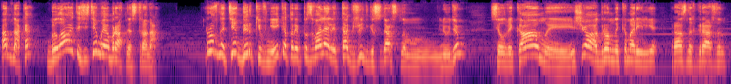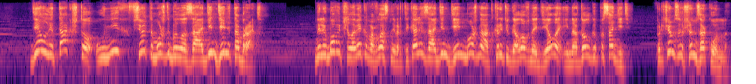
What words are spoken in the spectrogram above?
Однако, была у этой системы и обратная сторона. Ровно те дырки в ней, которые позволяли так жить государственным людям, силовикам и еще огромной комарилье разных граждан, делали так, что у них все это можно было за один день отобрать. На любого человека во властной вертикали за один день можно открыть уголовное дело и надолго посадить. Причем совершенно законно.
